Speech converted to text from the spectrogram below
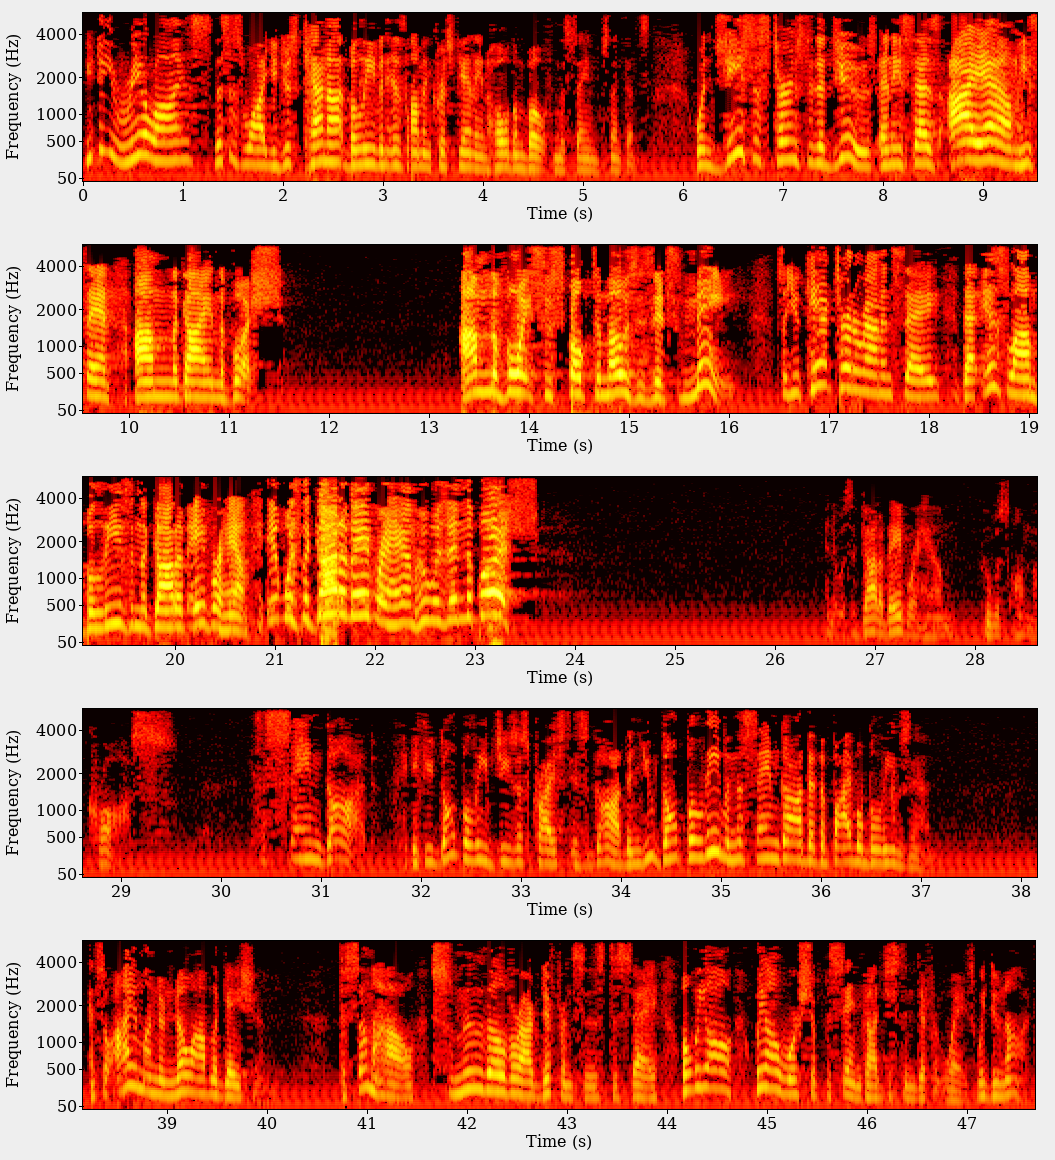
You, do you realize this is why you just cannot believe in Islam and Christianity and hold them both in the same sentence? When Jesus turns to the Jews and he says, I am, he's saying, I'm the guy in the bush. I'm the voice who spoke to Moses. It's me. So you can't turn around and say that Islam believes in the God of Abraham. It was the God of Abraham who was in the bush. And it was the God of Abraham who was on the cross. It's the same God. If you don't believe Jesus Christ is God, then you don't believe in the same God that the Bible believes in. And so I am under no obligation to somehow smooth over our differences to say, well, we all, we all worship the same God just in different ways. We do not.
